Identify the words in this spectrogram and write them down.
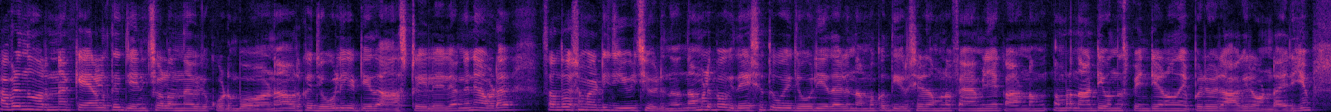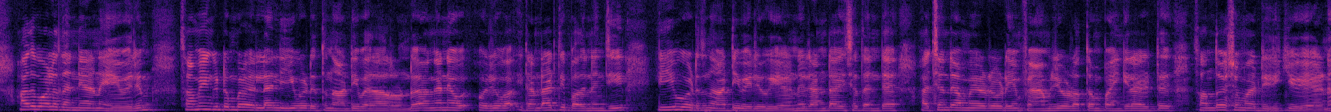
അവരെന്ന് പറഞ്ഞാൽ കേരളത്തിൽ ജനിച്ചു വളർന്ന ഒരു കുടുംബമാണ്. അവർക്ക് ജോലി കിട്ടിയത് ആസ്ട്രേലിയയിൽ. അങ്ങനെ അവിടെ സന്തോഷമായിട്ട് ജീവിച്ചു വരുന്നത് നമ്മളിപ്പോൾ വിദേശത്ത് പോയി ജോലി ചെയ്താലും നമുക്ക് തീർച്ചയായിട്ടും നമ്മളെ ഫാമിലിയെ കാണണം. നമ്മുടെ നാട്ടിൽ വന്ന് സ്പെൻഡ് ചെയ്യണമെന്ന് എപ്പോഴും ഒരു ആഗ്രഹം ഉണ്ടായിരിക്കും. അതുപോലെ തന്നെയാണ് ഏവരും സമയം കിട്ടുമ്പോഴെല്ലാം ലീവ് എടുത്ത് നാട്ടിൽ വരാറുണ്ട്. അങ്ങനെ ഒരു രണ്ടായിരത്തി പതിനഞ്ച് ലീവ് എടുത്ത് നാട്ടിൽ വരികയാണ്. രണ്ടാഴ്ച തന്റെ അച്ഛന്റെ അമ്മയോടുകൂടെയും ഫാമിലിയോടൊപ്പം ഭയങ്കരമായിട്ട് സന്തോഷമായിട്ട് ഇരിക്കുകയാണ്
